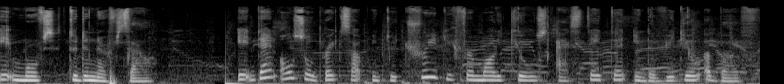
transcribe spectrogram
it moves to the nerve cell. It then also breaks up into three different molecules as stated in the video above.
